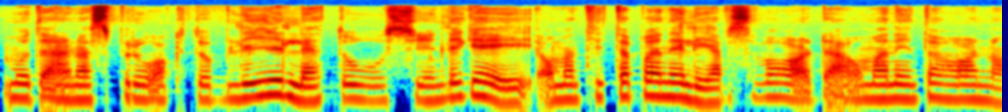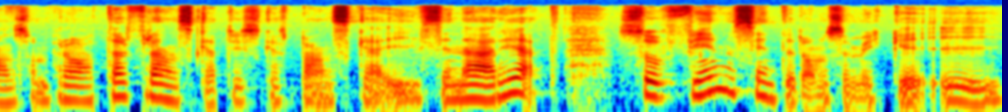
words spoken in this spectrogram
moderna språk då blir lätt osynliga i, om man tittar på en elevs vardag, om man inte har någon som pratar franska, tyska, spanska i sin närhet så finns inte de så mycket i,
